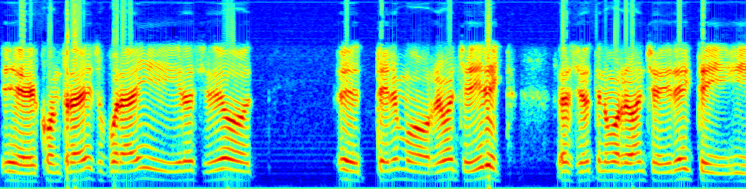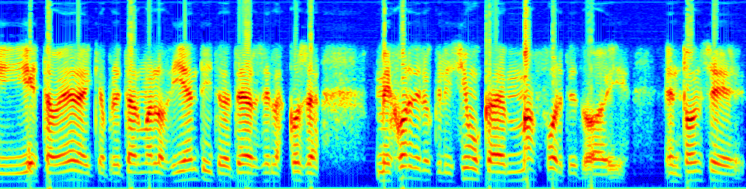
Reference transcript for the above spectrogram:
eh, contra eso por ahí, gracias a Dios, eh, tenemos revancha directa. Gracias a Dios tenemos revancha directa y, esta vez hay que apretar más los dientes y tratar de hacer las cosas mejor de lo que le hicimos, cada vez más fuerte todavía. Entonces,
